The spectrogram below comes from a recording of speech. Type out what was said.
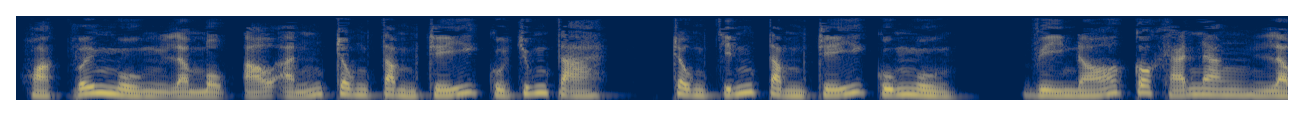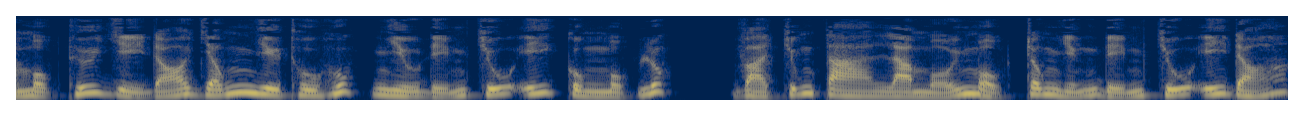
hoặc với nguồn là một ảo ảnh trong tâm trí của chúng ta, trong chính tâm trí của nguồn, vì nó có khả năng là một thứ gì đó giống như thu hút nhiều điểm chú ý cùng một lúc, và chúng ta là mỗi một trong những điểm chú ý đó.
